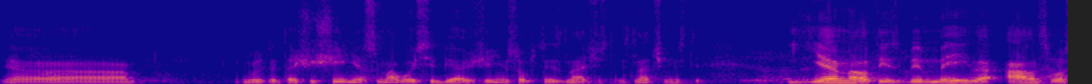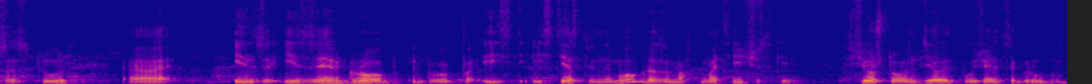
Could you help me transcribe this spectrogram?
э, вот это ощущение самого себя, ощущение собственной значимости. Емалт из бимейла алс из гроб естественным образом, автоматически, все, что он делает, получается грубым.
